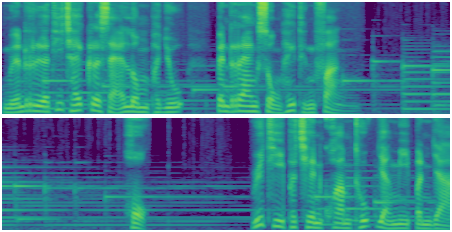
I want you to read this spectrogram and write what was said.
เหมือนเรือที่ใช้กระแสลมพายุ เป็นแรงส่งให้ถึงฝั่ง 6. วิธีเผชิญความทุกข์อย่างมีปัญญา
